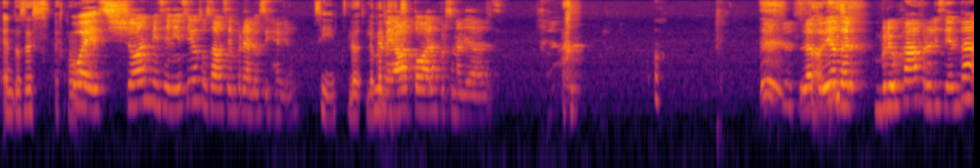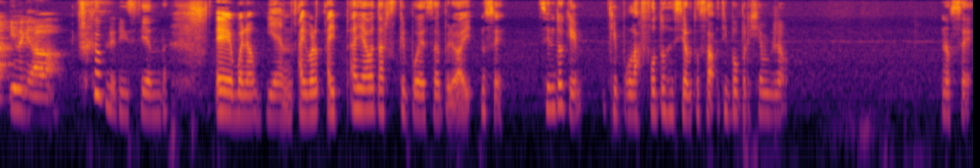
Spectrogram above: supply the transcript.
Entonces es como. Pues yo en mis inicios usaba siempre a Lucy Hale. Sí, lo, lo Me pegaba todas las personalidades. La podía hacer bruja floricienta y me quedaba. Bruja floricienta. Eh, bueno, bien. Hay, hay, hay, avatars que puede ser, pero hay, no sé. Siento que, que por las fotos de ciertos, tipo, por ejemplo, no sé.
